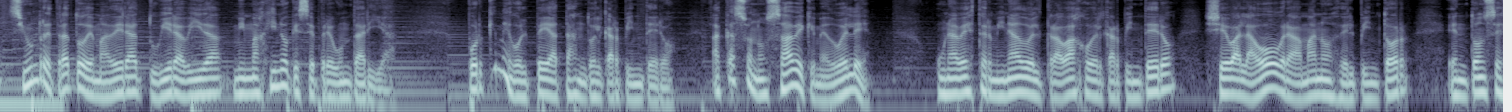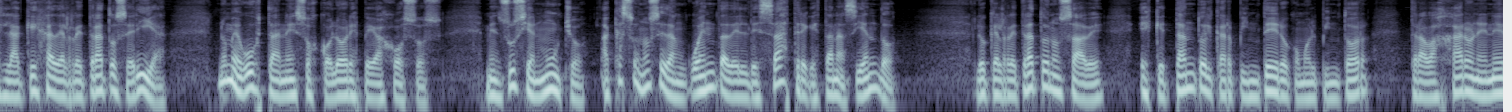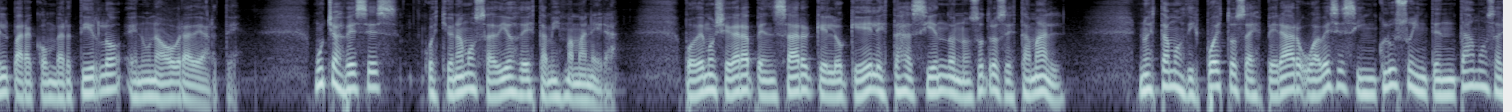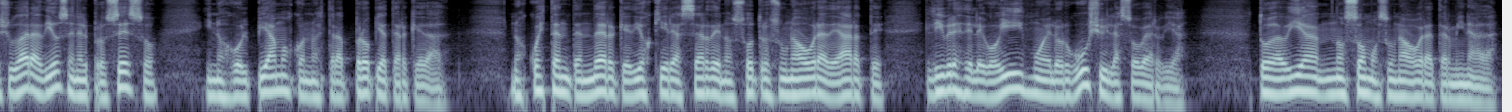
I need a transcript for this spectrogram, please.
Si un retrato de madera tuviera vida, me imagino que se preguntaría, ¿por qué me golpea tanto el carpintero? ¿Acaso no sabe que me duele? Una vez terminado el trabajo del carpintero, lleva la obra a manos del pintor, entonces la queja del retrato sería, no me gustan esos colores pegajosos, me ensucian mucho, ¿acaso no se dan cuenta del desastre que están haciendo? Lo que el retrato no sabe es que tanto el carpintero como el pintor trabajaron en él para convertirlo en una obra de arte. Muchas veces cuestionamos a Dios de esta misma manera podemos llegar a pensar que lo que Él está haciendo en nosotros está mal. No estamos dispuestos a esperar o a veces incluso intentamos ayudar a Dios en el proceso y nos golpeamos con nuestra propia terquedad. Nos cuesta entender que Dios quiere hacer de nosotros una obra de arte, libres del egoísmo, el orgullo y la soberbia. Todavía no somos una obra terminada.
